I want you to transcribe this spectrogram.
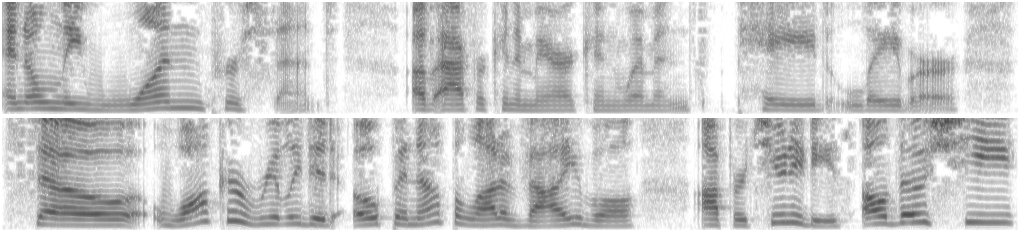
and only 1% of African American women's paid labor. So Walker really did open up a lot of valuable opportunities. Although she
